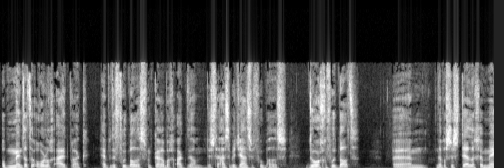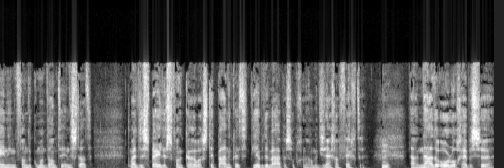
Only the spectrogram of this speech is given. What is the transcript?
op het moment dat de oorlog uitbrak... hebben de voetballers van Karabach Akdam, dus de Azerbeidzjaanse voetballers... doorgevoetbald. ehm, dat was de stellige mening van de commandanten in de stad. Maar de spelers van Karabach Stepanakert, die hebben de wapens opgenomen. Die zijn gaan vechten. Hm. Nou, na de oorlog hebben ze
